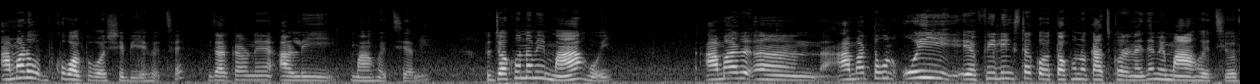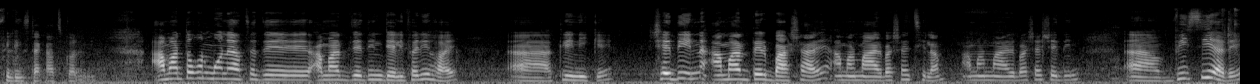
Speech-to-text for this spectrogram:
আমারও খুব অল্প বয়সে বিয়ে হয়েছে যার কারণে আর্লি মা হয়েছি আমি। তো যখন আমি মা হই আমার আমার তখন ওই ফিলিংসটা তখনও কাজ করে না যে আমি মা হয়েছি ওই ফিলিংসটা কাজ করেনি। আমার তখন মনে আছে যে আমার যেদিন ডেলিভারি হয় ক্লিনিকে সেদিন আমাদের বাসায় আমার মায়ের বাসায় ছিলাম। আমার মায়ের বাসায় সেদিন ভিসিআরে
